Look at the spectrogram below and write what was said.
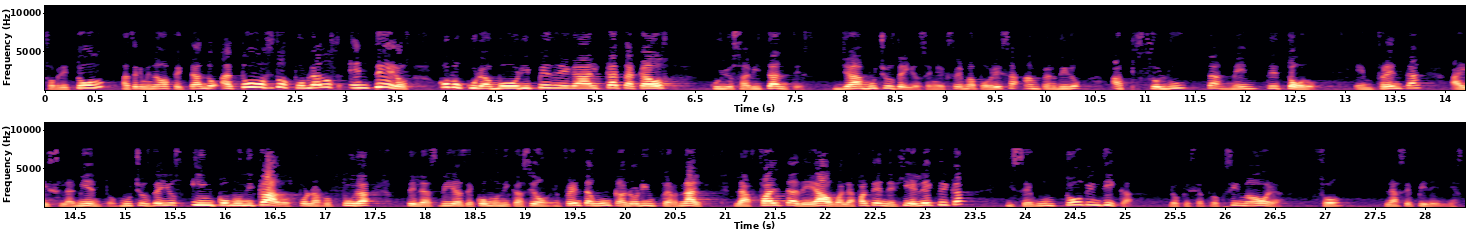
sobre todo ha terminado afectando a todos estos poblados enteros como Curamori, Pedregal, Catacaos, cuyos habitantes ya muchos de ellos en extrema pobreza han perdido absolutamente todo. Enfrentan aislamiento, muchos de ellos incomunicados por la ruptura de las vías de comunicación, enfrentan un calor infernal, la falta de agua, la falta de energía eléctrica y según todo indica, lo que se aproxima ahora son las epidemias.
